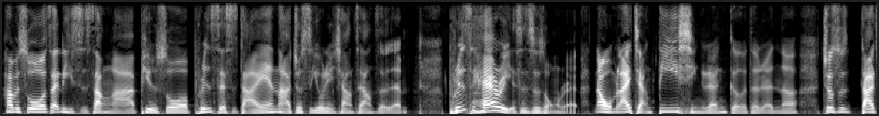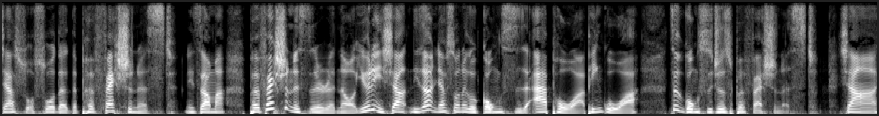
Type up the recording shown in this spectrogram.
他们说在历史上啊，譬如说 Princess Diana 就是有点像这样子的人，Prince Harry 也是这种人。那我们来讲第一型人格的人呢，就是大家所说的 the perfectionist，你知道吗？perfectionist 的人哦，有点像，你知道人家说那个公司 Apple 啊，苹果啊，这个公司就是 perfectionist，像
